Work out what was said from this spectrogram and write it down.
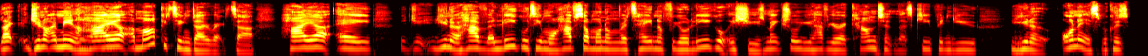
like do you know what i mean? Yeah. hire a marketing director. Hire a you know have a legal team or have someone on retainer for your legal issues. Make sure you have your accountant that's keeping you you know honest. Because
